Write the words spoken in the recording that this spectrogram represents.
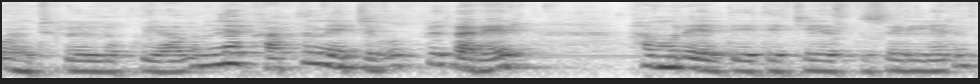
Kontrollü koyalım. Ne katı ne cıvık bir karer hamur elde edeceğiz güzellerim.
